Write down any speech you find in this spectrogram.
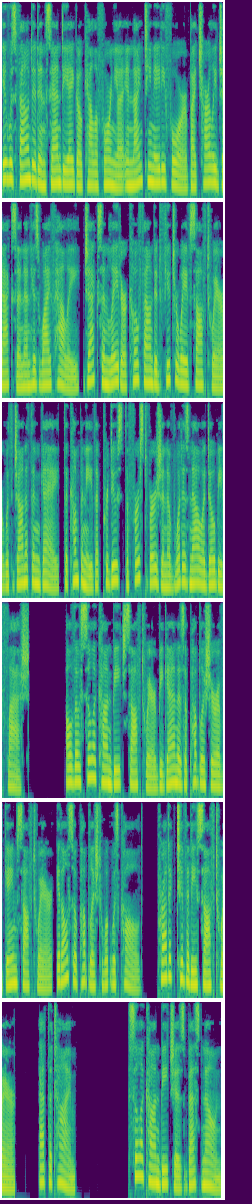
It was founded in San Diego, California in 1984 by Charlie Jackson and his wife Hallie. Jackson later co-founded FutureWave Software with Jonathan Gay, the company that produced the first version of what is now Adobe Flash. Although Silicon Beach Software began as a publisher of game software, it also published what was called productivity software at the time. Silicon Beach's best-known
